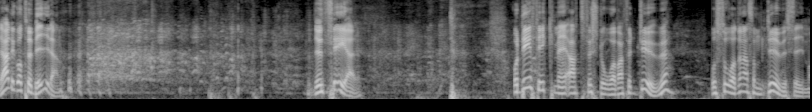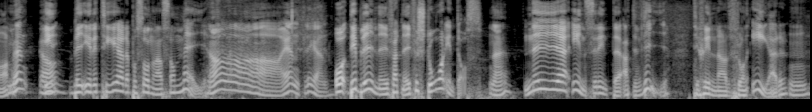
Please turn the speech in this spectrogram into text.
Jag hade gått förbi den. Du ser. Och det fick mig att förstå varför du, och sådana som du Simon, Men, ja. i, blir irriterade på sådana som mig. Ja, äntligen. Och det blir ni för att ni förstår inte oss. Nej. Ni eh, inser inte att vi, till skillnad från er, Mm.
